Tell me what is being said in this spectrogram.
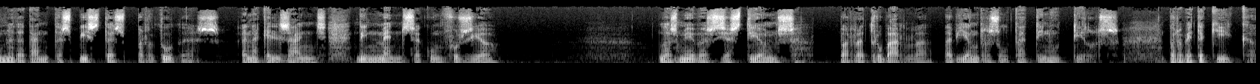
una de tantes pistes perdudes en aquells anys d'immensa confusió. Les meves gestions per retrobar-la havien resultat inútils. Però vet aquí que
